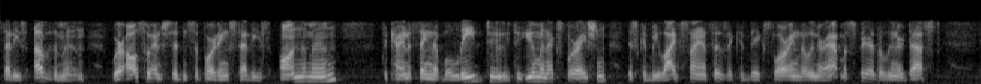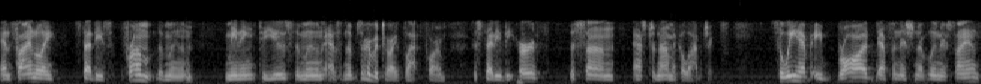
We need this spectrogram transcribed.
studies of the moon. We're also interested in supporting studies on the moon, the kind of thing that will lead to, to human exploration. This could be life sciences, it could be exploring the lunar atmosphere, the lunar dust, and finally, studies from the moon, meaning to use the moon as an observatory platform to study the Earth, the Sun, astronomical objects. So we have a broad definition of lunar science,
